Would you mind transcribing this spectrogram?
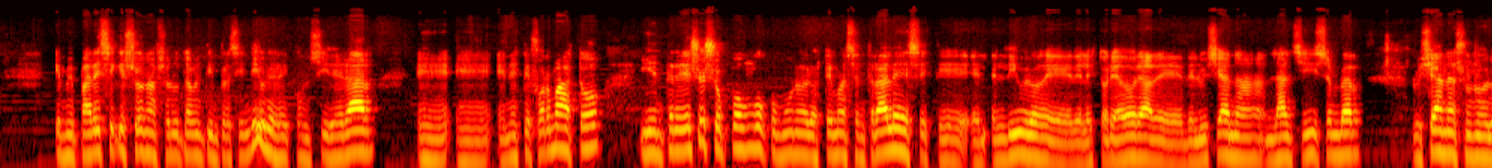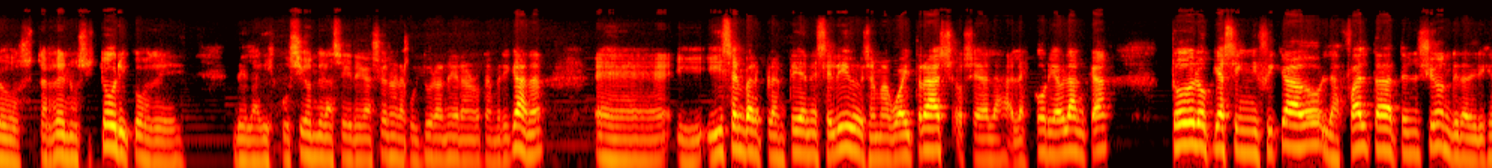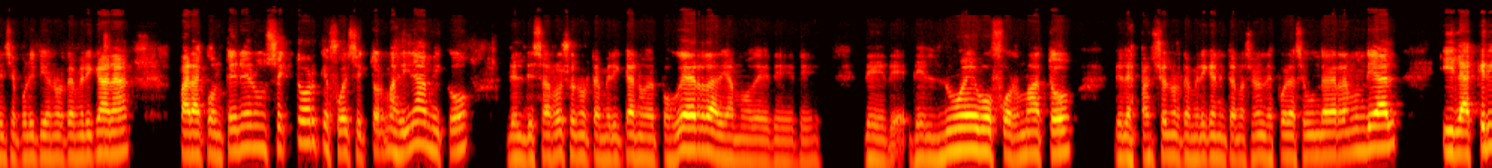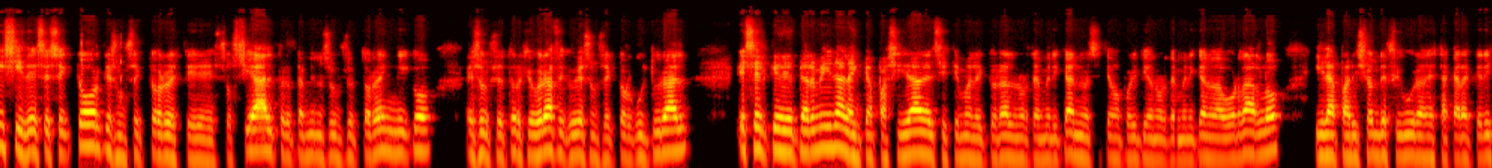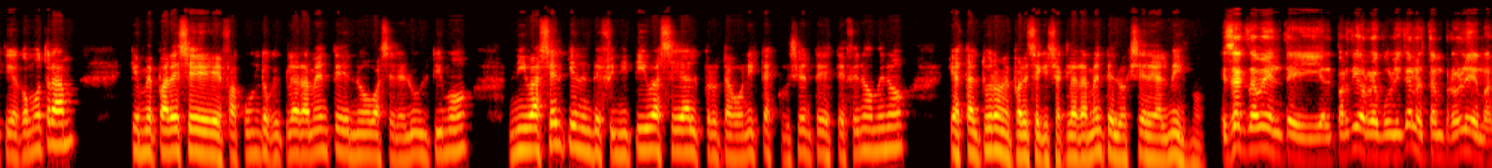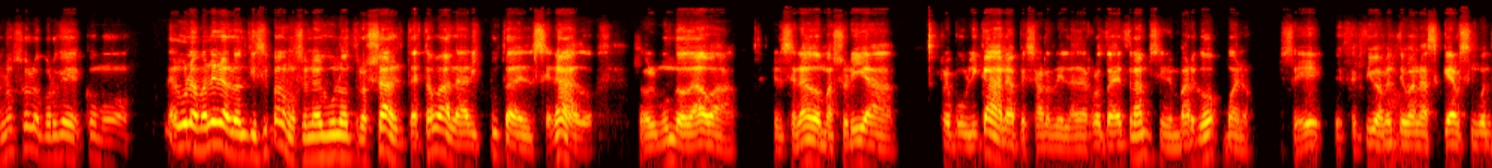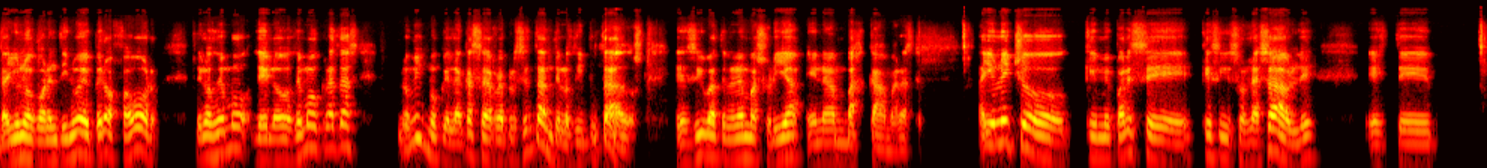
que me parece que son absolutamente imprescindibles de considerar eh, eh, en este formato. Y entre ellos yo pongo como uno de los temas centrales este, el, libro de, de la historiadora de, de Luisiana, Lance Isenberg. Luisiana es uno de los terrenos históricos de, de la discusión de la segregación a la cultura negra norteamericana. Eh, y Isenberg plantea en ese libro, que se llama White Trash, o sea, la, escoria blanca, todo lo que ha significado la falta de atención de la dirigencia política norteamericana para contener un sector que fue el sector más dinámico del desarrollo norteamericano de posguerra, digamos, de, de, de, de, del nuevo formato de la expansión norteamericana internacional después de la Segunda Guerra Mundial, y la crisis de ese sector, que es un sector este, social, pero también es un sector étnico, es un sector geográfico y es un sector cultural, es el que determina la incapacidad del sistema electoral norteamericano, del sistema político norteamericano de abordarlo y la aparición de figuras de esta característica como Trump, que me parece, Facundo, que claramente no va a ser el último, ni va a ser quien en definitiva sea el protagonista excluyente de este fenómeno, que a esta altura me parece que ya claramente lo excede al mismo. Exactamente, y el Partido Republicano está en problemas, no solo porque, como de alguna manera lo anticipamos en algún otro Salta, estaba la disputa del Senado, todo el mundo daba el Senado mayoría republicana a pesar de la derrota de Trump, sin embargo, bueno, se, efectivamente van a quedar 51 a 49, pero a favor de los, demo, de los demócratas, lo mismo que la Casa de Representantes, los diputados, es decir, va a tener mayoría en ambas cámaras. Hay un hecho que me parece que es insoslayable, este,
